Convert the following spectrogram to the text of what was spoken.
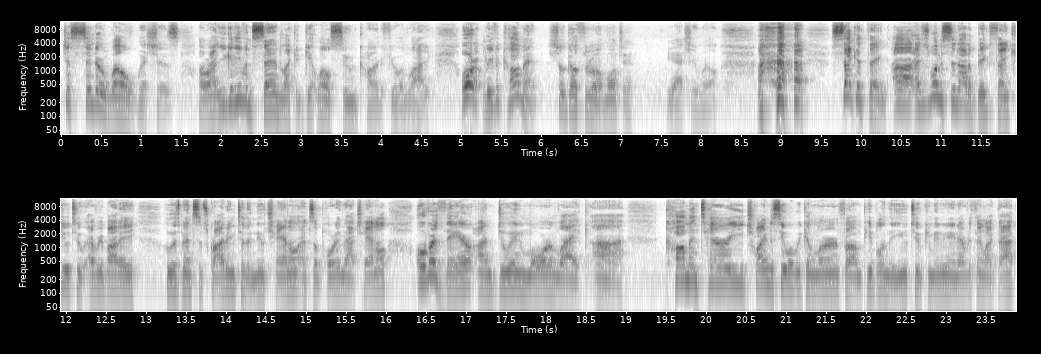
just send her well wishes, all right? You can even send like a get well soon card if you would like. Or leave a comment. She'll go through them, won't you? Yeah, she will. Second thing, uh, I just want to send out a big thank you to everybody who has been subscribing to the new channel and supporting that channel. Over there, I'm doing more like uh, commentary, trying to see what we can learn from people in the YouTube community and everything like that.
